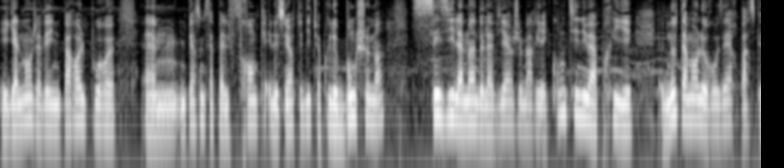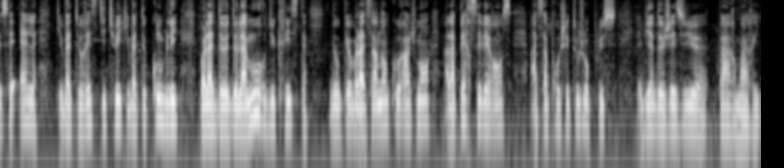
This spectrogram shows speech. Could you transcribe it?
Et également, j'avais une parole pour euh, euh, une personne qui s'appelle Franck. Et le Seigneur te dit, tu as pris le bon chemin, saisis la main de la Vierge Marie et continue à prier, notamment le rosaire, parce que c'est elle qui va te restituer, qui va te combler voilà, de, l'amour du Christ. Donc euh, voilà, c'est un encouragement à la persévérance, à s'approcher toujours plus eh bien, de Jésus par Marie.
